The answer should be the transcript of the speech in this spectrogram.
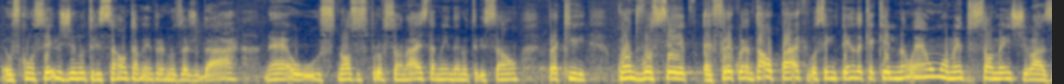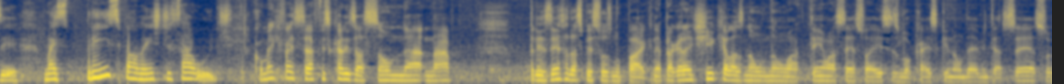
os conselhos de nutrição também para nos ajudar, né? os nossos profissionais também da nutrição, para que quando você é, frequentar o parque, você entenda que aquele não é um momento somente de lazer, mas principalmente de saúde. Como é que vai ser a fiscalização na, na presença das pessoas no parque, né? para garantir que elas não, não tenham acesso a esses locais que não devem ter acesso,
